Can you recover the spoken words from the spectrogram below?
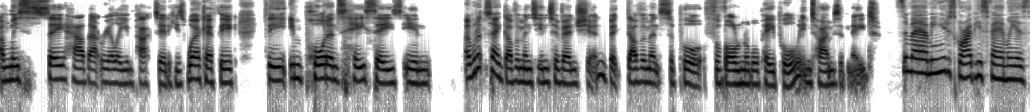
And we see how that really impacted his work ethic, the importance he sees in I wouldn't say government intervention, but government support for vulnerable people in times of need. So, May, I mean, you describe his family as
